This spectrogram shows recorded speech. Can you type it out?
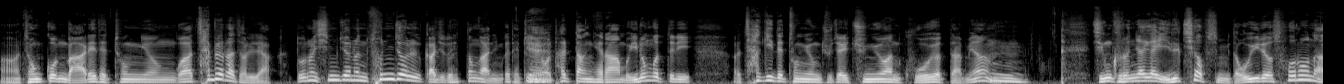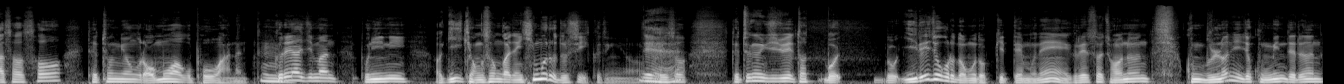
어, 정권 말의 대통령과 차별화 전략 또는 심지어는 손절까지도 했던 거 아닙니까? 대통령을 예. 탈당해라 뭐 이런 것들이 차기 대통령 주자의 중요한 구호였다면 음. 지금 그런 이야기가 일치 없습니다. 오히려 서로 나서서 대통령을 엄호하고 보호하는 음. 그래야지만 본인이 이 경선 과정에 힘을 얻을 수 있거든요. 예. 그래서 대통령 지지율이 더뭐 뭐 이례적으로 너무 높기 때문에 그래서 저는 물론 이제 국민들은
